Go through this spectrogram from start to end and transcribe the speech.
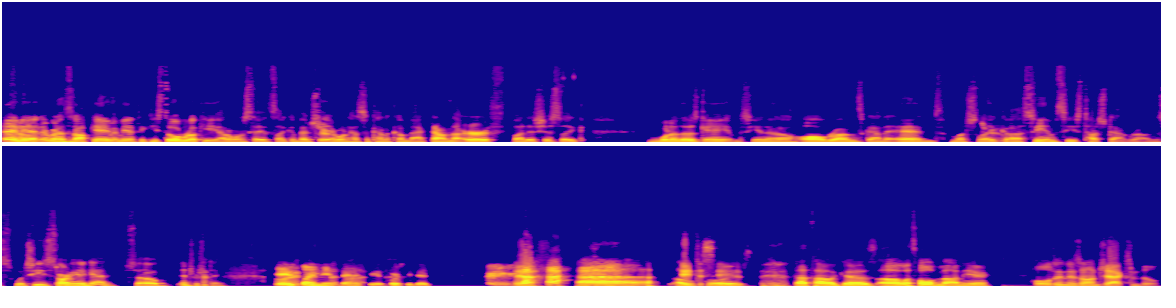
Hey Um, man, everyone has an off game. I mean, I think he's still a rookie. I don't want to say it's like eventually Sure. everyone has to kind of come back down to earth, but it's just like one of those games, you know, all runs got to end, much like uh, CMC's touchdown runs, which he's starting again. So interesting. Yeah, he was playing me in but not. fantasy. Of course he did. Yeah, Hate to see it. That's how it goes. Uh, what's Holden on here? Holden is on Jacksonville.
